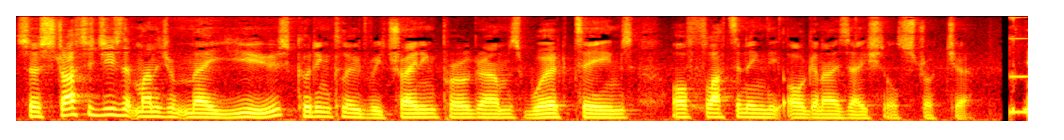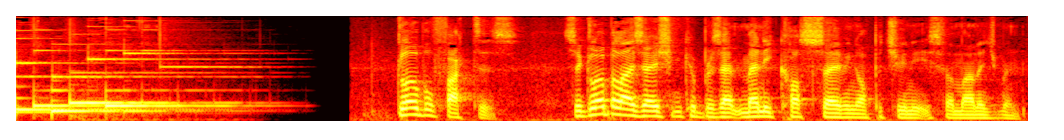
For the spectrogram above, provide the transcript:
So, strategies that management may use could include retraining programs, work teams, or flattening the organizational structure. Global factors. So, globalization can present many cost saving opportunities for management.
